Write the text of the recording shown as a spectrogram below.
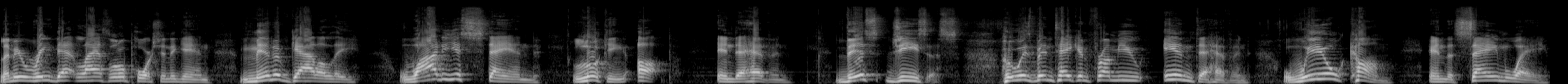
Let me read that last little portion again. Men of Galilee, why do you stand looking up into heaven? This Jesus, who has been taken from you into heaven, will come in the same way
